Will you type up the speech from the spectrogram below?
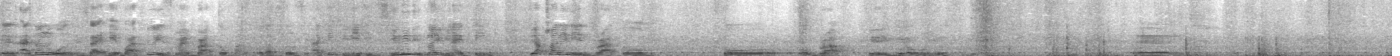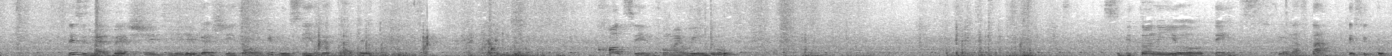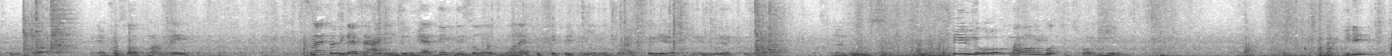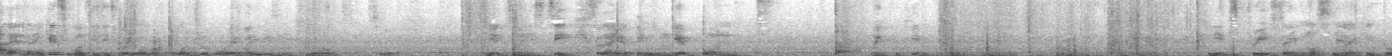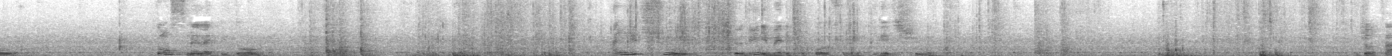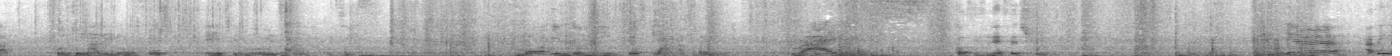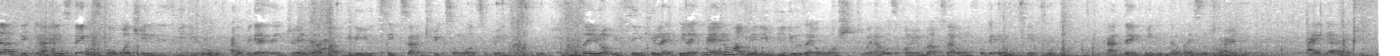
I don't know what's inside here, but I feel it's my bra and other stuff. I think you need it. You need it, not even I think. You actually need bra for or bra for a girl, obviously. And this is my bed sheet. You need a bed sheet. I will you will see it later bed. Curtain for my window. To be turning your things. You understand? In case you cook food. Then of all, come and. So I told you guys I had indomie. I think this one was the one I put separately in it. Right? So yeah, please this is leftover noodles. Pillow. My mommy bought it for me. You need calendar in case you want to use this for your wardrobe or whatever you're using it for. So you need to stick so that your things won't get burned when cooking. You need spray so you won't smell like a dog. Don't smell like a dog. You need shoe. If you're doing a medical course you need, shoe. Jotter for journaling or for anything always with it more indomie just one actually. Rice because it's necessary yeah i think that's it guys. Thanks for watching this video. I hope you guys enjoyed it. I hope i've given you tips and tricks on what to bring to school. So you don't be thinking like me like me i know how many videos i watched when i was coming back so i won't forget anything. So can thank me later by subscribing. Bye guys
